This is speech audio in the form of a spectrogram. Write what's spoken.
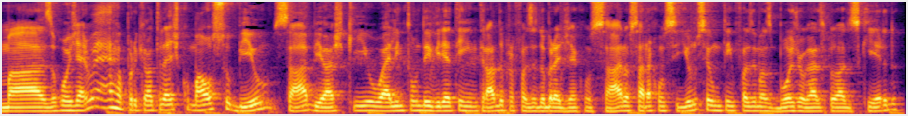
Mas o Rogério erra, porque o Atlético mal subiu, sabe? Eu acho que o Wellington deveria ter entrado para fazer dobradinha com o Sara. O Sara conseguiu no segundo tempo fazer umas boas jogadas pelo lado esquerdo.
